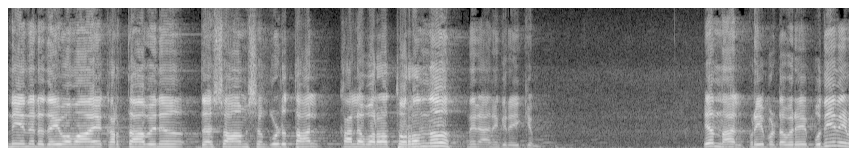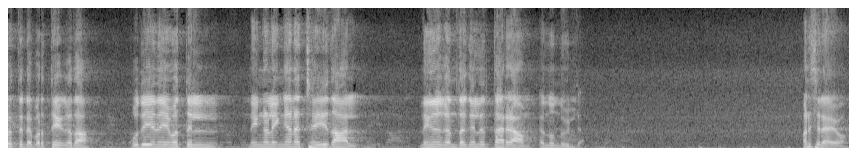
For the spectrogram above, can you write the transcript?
നീ നിന്റെ ദൈവമായ കർത്താവിന് ദശാംശം കൊടുത്താൽ കലവറ തുറന്ന് നിന്നെ അനുഗ്രഹിക്കും. എന്നാൽ പ്രിയപ്പെട്ടവരെ പുതിയ നിയമത്തിന്റെ പ്രത്യേകത പുതിയ നിയമത്തിൽ നിങ്ങൾ ഇങ്ങനെ ചെയ്താൽ നിങ്ങൾക്ക് എന്തെങ്കിലും തരാം എന്നൊന്നുമില്ല. മനസ്സിലായോ?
